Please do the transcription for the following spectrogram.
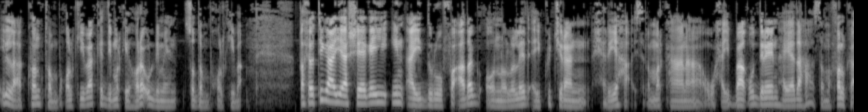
ilaa konton boqolkiiba kadib markay hore u dhimeen soddon boqolkiiba qaxootiga ayaa sheegay in ay duruufo adag oo nololeed ay ku jiraan xeryaha islamarkaana waxay baaq u direen hay'adaha samafalka.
